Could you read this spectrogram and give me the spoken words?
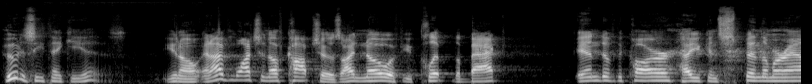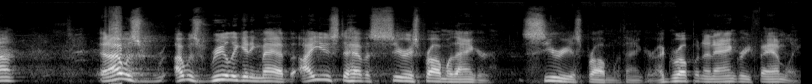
who does he think he is? You know, and I've watched enough cop shows. I know if you clip the back end of the car, how you can spin them around. And I was, I was really getting mad. But I used to have a serious problem with anger. Serious problem with anger. I grew up in an angry family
